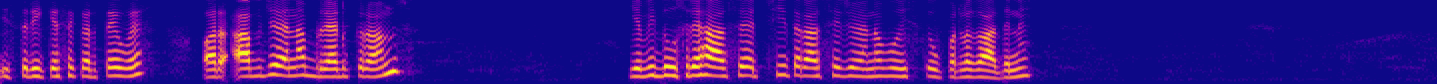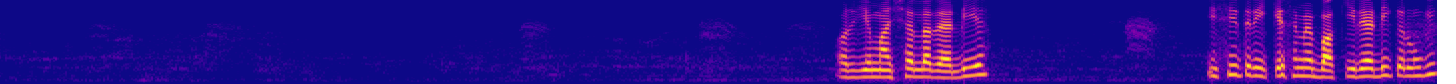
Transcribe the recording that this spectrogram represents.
इस तरीके से करते हुए। और अब जो है ना, ब्रेड क्रम्स। ये भी दूसरे हाथ से अच्छी तरह से जो है ना, वो इसके ऊपर लगा देने। और ये माशाल्लाह रेडी है। इसी तरीके से मैं बाकी रेडी करूँगी।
